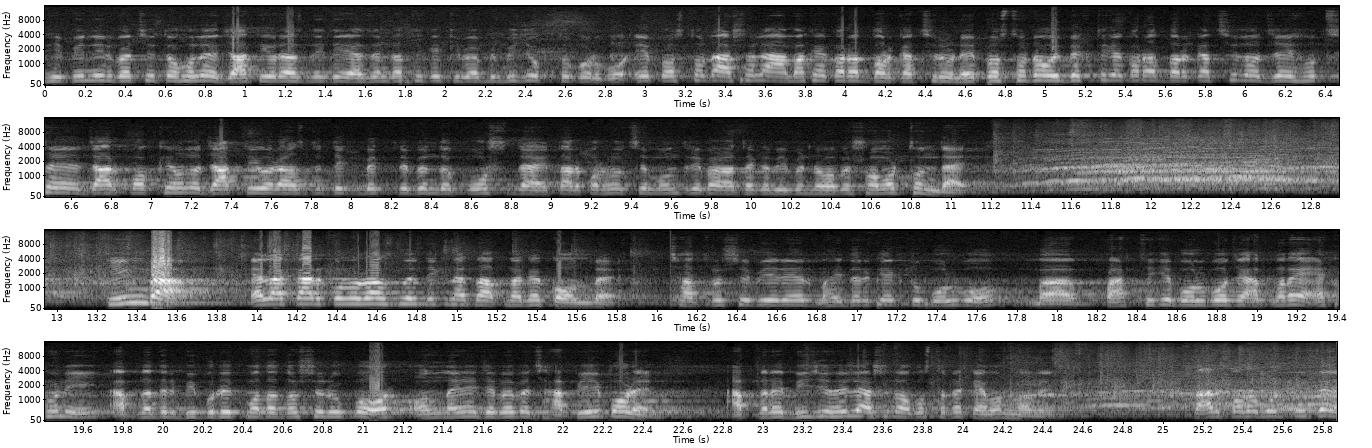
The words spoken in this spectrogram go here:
VP নির্বাচিত হলে জাতীয় রাজনীতির এজেন্ডা থেকে কীভাবে বিযুক্ত করব? এই প্রশ্নটা আসলে আমাকে করার দরকার ছিল না। এই প্রশ্নটা ওই ব্যক্তিকে করার দরকার ছিল যে হচ্ছে যার পক্ষে হলো জাতীয় রাজনৈতিক ব্যক্তিবৃন্দ পোস্ট দেয়, তারপর হচ্ছে মন্ত্রীপাড়া থেকে বিভিন্নভাবে সমর্থন দেয়। কিংবা এলাকার কোনো রাজনৈতিক নেতা আপনাকে কল দেয়। ছাত্র শিবিরের ভাইদেরকে একটু বলব, বা প্রার্থীকে বলব যে আপনারা এখনই আপনাদের বিপরীত মতাদর্শের উপর অনলাইনে যেভাবে ঝাঁপিয়ে পড়েন, আপনারা বিজয়ী হলে আসলে অবস্থাটা কেমন হবে? তার পরবর্তীতে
